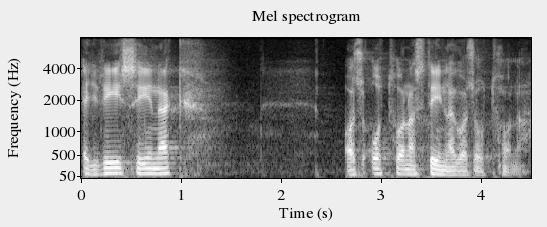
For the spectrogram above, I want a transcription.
egy részének az otthon az tényleg az otthona.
